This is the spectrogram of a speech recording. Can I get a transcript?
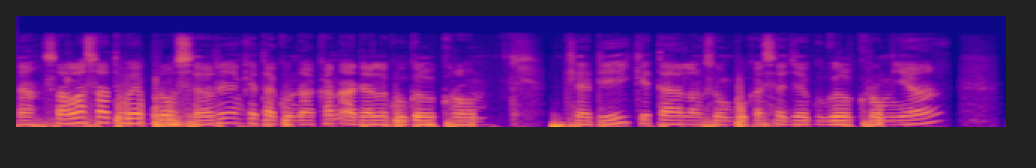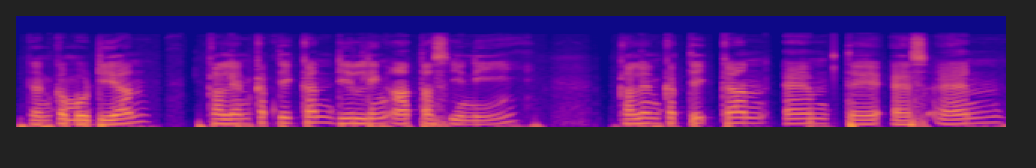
Nah salah satu web browser yang kita gunakan adalah Google Chrome. Jadi kita langsung buka saja Google Chrome nya dan kemudian kalian ketikkan di link atas ini. Kalian ketikkan mtsn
